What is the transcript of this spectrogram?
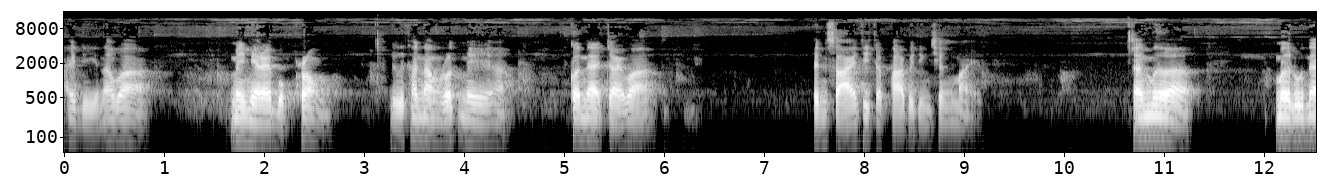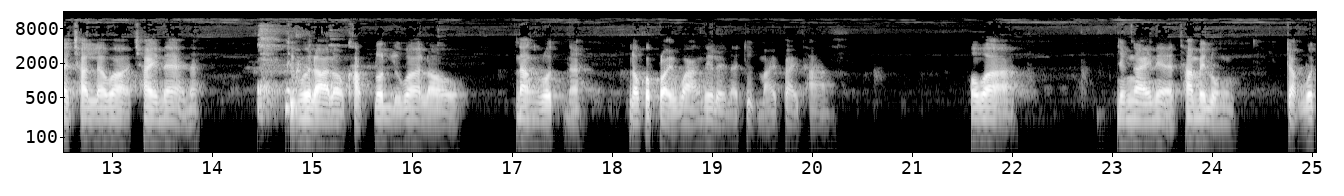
ให้ดีนะว่า ไม่มีอะไรบกพร่อง หรือถ้านั่งรถเมย์ก็แน่ใจว่า เป็นสายที่จะพาไปถึงเชียงใหม่นั้นเมื่อเมื่อรู้แน่ชัดแล้วว่าใช่แน่นะถึงเวลาเราขับรถหรือว่าเรานั่งรถนะ เราก็ปล่อยวางได้เลยนะ จุดหมายปลายทาง เพราะว่ายังไงเนี่ย ถ้าไม่ลงจากรถ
